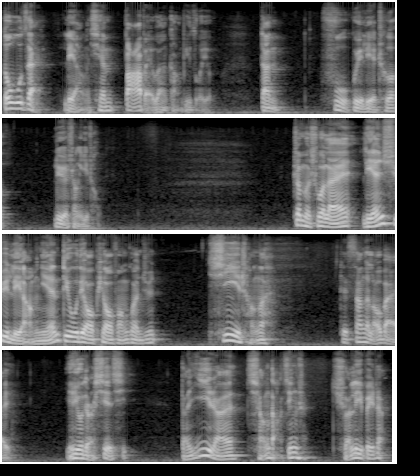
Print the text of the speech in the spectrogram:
都在两千八百万港币左右，但《富贵列车》略胜一筹。这么说来，连续两年丢掉票房冠军。新一城啊，这三个老板也有点泄气，但依然强打精神，全力备战。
